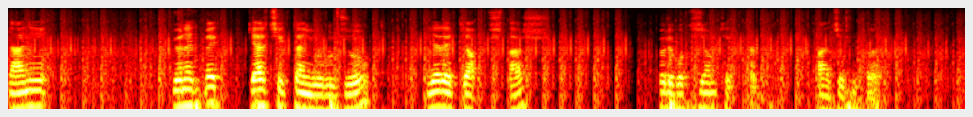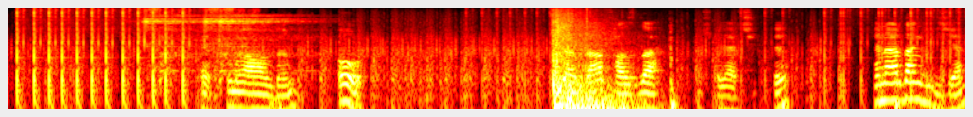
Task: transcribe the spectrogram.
Yani yönetmek gerçekten yorucu. Bilerek yapmışlar. Böyle bakacağım tekrar. Sadece burada. Evet bunu aldım. Oo. Biraz daha fazla şeyler çıktı. Kenardan gideceğim.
